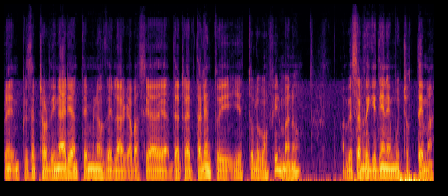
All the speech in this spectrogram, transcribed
empresa extraordinaria en términos de la capacidad de, de atraer talento y, y, esto lo confirma, ¿no? A pesar de que tiene muchos temas.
